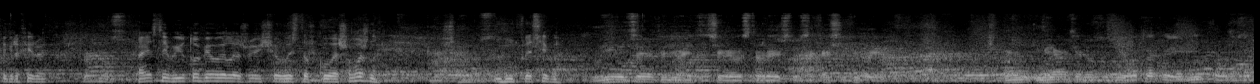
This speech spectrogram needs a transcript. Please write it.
А можно фотографировать? А если в Ютубе выложу еще выставку вашу, можно? Мгм, спасибо. Мне не цель понимаете, зачем я выставляю, что заказчики. Он меня всяком случае вот так и видит, уже.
